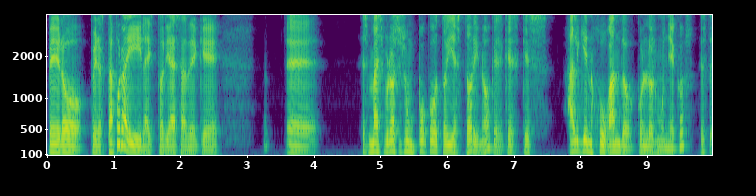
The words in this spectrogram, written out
Pero, pero está por ahí la historia esa de que eh, Smash Bros. es un poco Toy Story, ¿no? Que, que es, que es alguien jugando con los muñecos. ¿Esto,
